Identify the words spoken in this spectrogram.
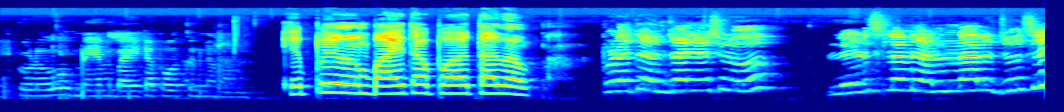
ఇప్పుడు మేము బయట పోతున్నాము ఇప్పుడు బయట పోతాం ఇప్పుడైతే ఎంజాయ్ చేసుడు. లేడీస్ లని అందరూ చూసి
